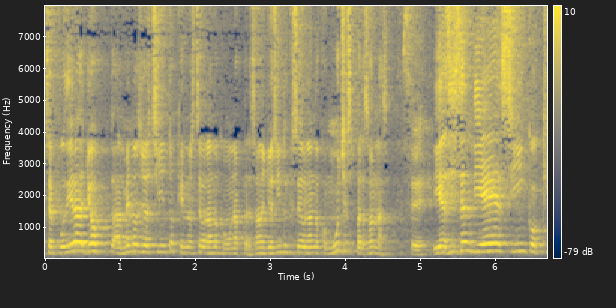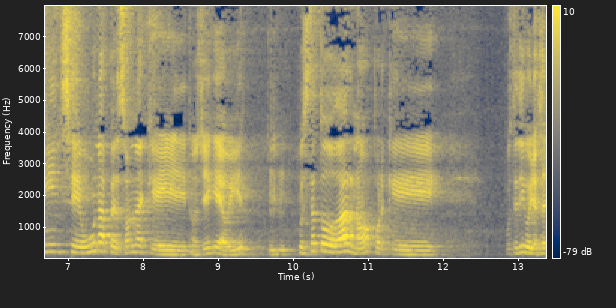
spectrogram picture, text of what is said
se pudiera, yo, al menos yo siento que no estoy hablando con una persona, yo siento que estoy hablando con muchas personas. Sí. Y así sean 10, 5, 15, una persona que nos llegue a oír, pues está todo dar, ¿no? Porque, pues te digo, yo, o sea,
